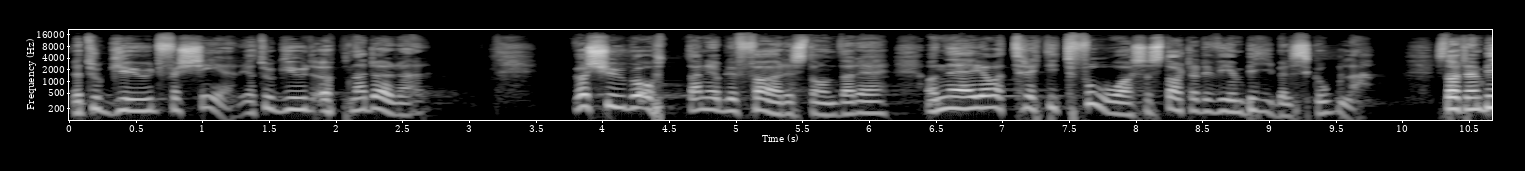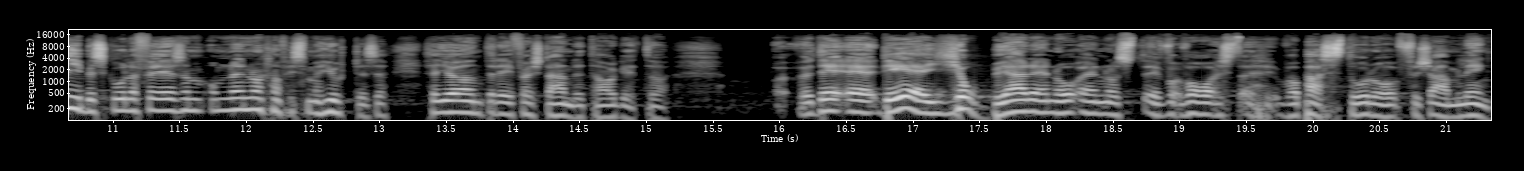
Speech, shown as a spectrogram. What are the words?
Jag tror Gud förser, jag tror Gud öppnar dörrar. Jag var 28 när jag blev föreståndare och när jag var 32 så startade vi en bibelskola. Startade en bibelskola för er som, om det är någon av er som har gjort det så, så gör inte det i första andetaget. Och, det är, det är jobbigare än att, än att vara, vara pastor och församling.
